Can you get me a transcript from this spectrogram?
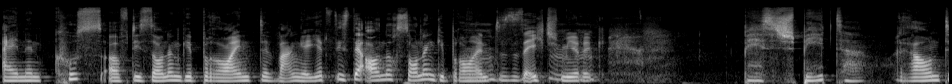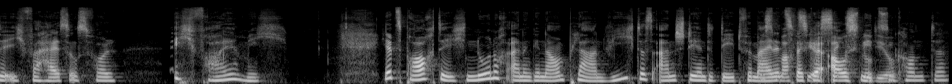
einen Kuss auf die sonnengebräunte Wange. Jetzt ist er auch noch sonnengebräunt. Das ist echt schmierig. Bis später, raunte ich verheißungsvoll. Ich freue mich. Jetzt brauchte ich nur noch einen genauen Plan, wie ich das anstehende Date für meine Zwecke ausnutzen konnte.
